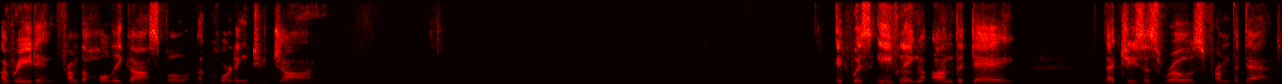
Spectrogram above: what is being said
A reading from the Holy Gospel according to John. It was evening on the day that Jesus rose from the dead,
